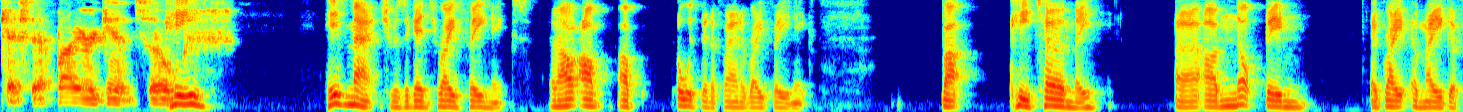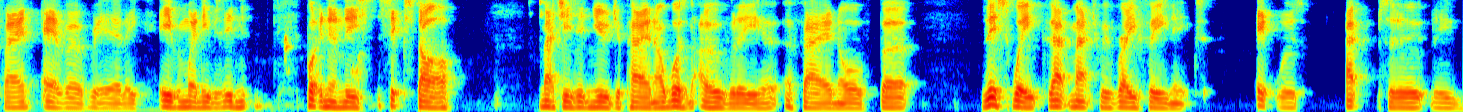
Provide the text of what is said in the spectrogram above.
catch that fire again. So he his match was against Rey Fenix, and I, I, I've always been a fan of Rey Fenix, but he turned me. Uh, I've not been a great Omega fan ever, really. Even when he was in putting in these six star matches in New Japan, I wasn't overly a, a fan of. But this week, that match with Rey Fenix, it was absolutely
